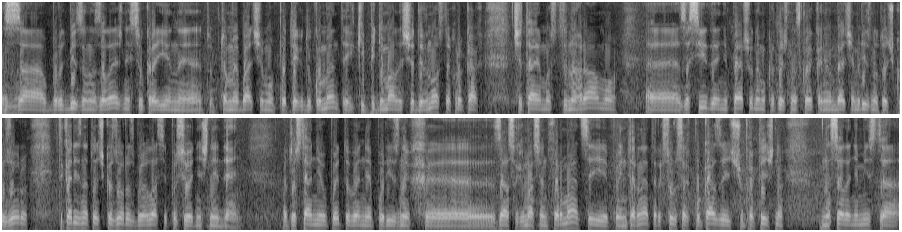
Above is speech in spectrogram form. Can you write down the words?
за боротьбі за незалежність України. Тобто ми бачимо по тих документах, які піднімали ще в 90-х роках, читаємо стенограму засідань першого демократичного скликання, ми бачимо різну точку зору. Така різна точка зору збереглася по сьогоднішній день. От останні опитування по різних е, засобах масової інформації, по інтернет-ресурсах показують, що практично населення міста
